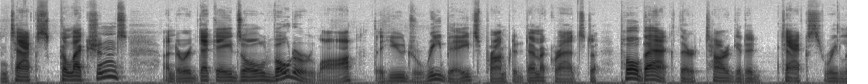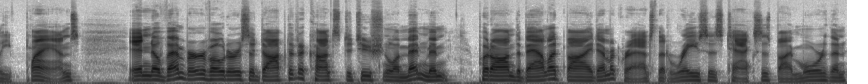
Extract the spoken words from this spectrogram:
in tax collections under a decades old voter law. The huge rebates prompted Democrats to pull back their targeted tax relief plans. In November, voters adopted a constitutional amendment put on the ballot by Democrats that raises taxes by more than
